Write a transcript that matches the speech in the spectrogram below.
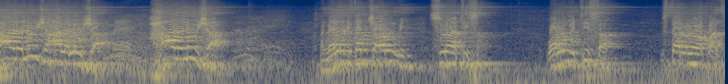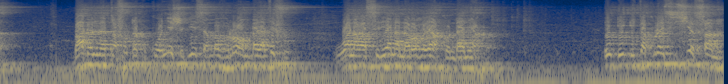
Haleluya haleluya. Haleluya. Angalia kitabu cha warumi sura ya tisa. Warumi tisa mstari ule wa kwanza. Bado ninatafuta kukuonyesha jinsi ambavyo roho mtakatifu wanawasiliana na roho yako ndani yako. Itakurahisishia sana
